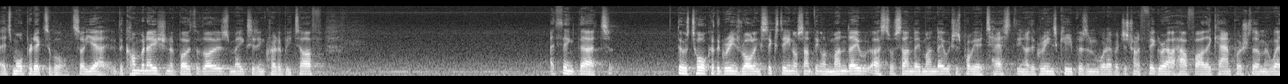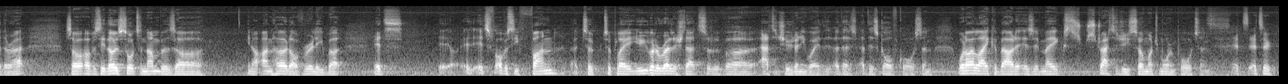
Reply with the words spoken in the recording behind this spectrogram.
it's more predictable. So, yeah, the combination of both of those makes it incredibly tough. I think that there was talk of the Greens rolling 16 or something on Monday, uh, or Sunday, Monday, which is probably a test, you know, the Greens keepers and whatever, just trying to figure out how far they can push them and where they're at. So obviously those sorts of numbers are, you know, unheard of really, but it's it's obviously fun to, to play. You've got to relish that sort of uh, attitude anyway at this, at this, golf course. And what I like about it is it makes strategy so much more important. It's, it's a,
